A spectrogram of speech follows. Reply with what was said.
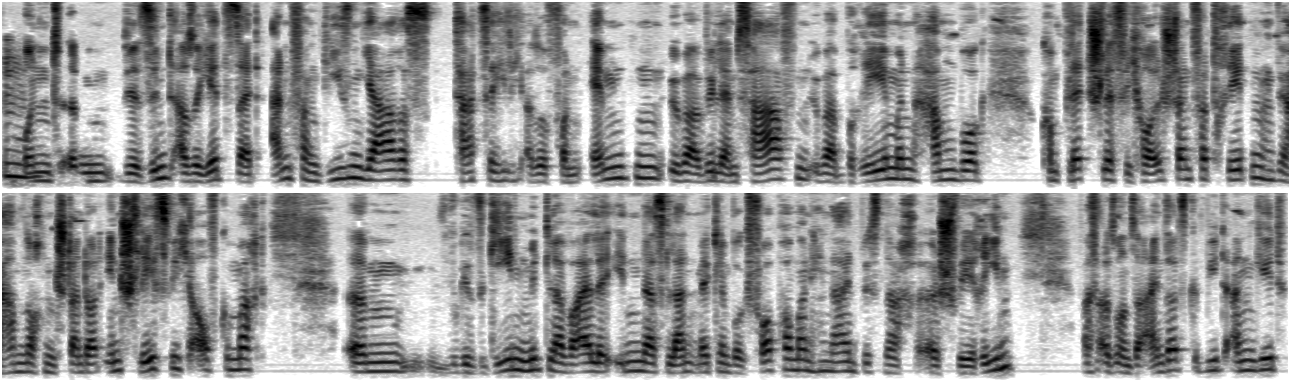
Mhm. Und ähm, wir sind also jetzt seit Anfang diesen Jahres tatsächlich also von Emden über Wilhelmshaven, über Bremen, Hamburg, komplett Schleswig-Holstein vertreten. Wir haben noch einen Standort in Schleswig aufgemacht. Ähm, wir gehen mittlerweile in das Land Mecklenburg-Vorpommern hinein bis nach äh, Schwerin, was also unser Einsatzgebiet angeht.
